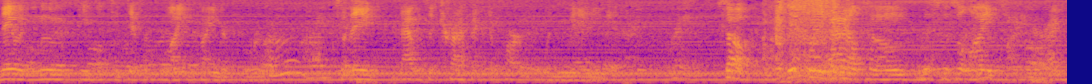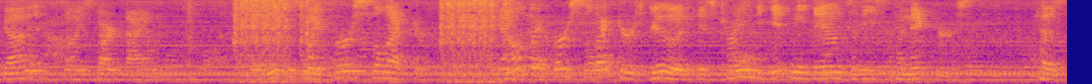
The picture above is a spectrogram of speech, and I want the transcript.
they would move people to different line finder groups. Oh. So they that was the traffic department would manage it. So I get my dial tone. This is a line finder. I've got it, so I start dialing. And this is my first selector. And all my first selector's doing is trying to get me down to these connectors. Because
